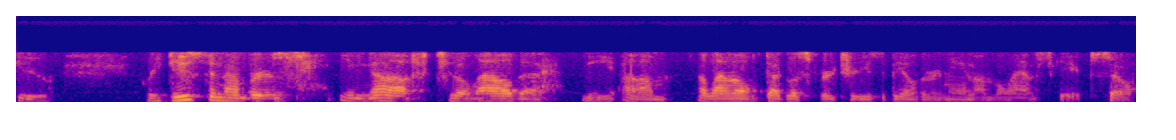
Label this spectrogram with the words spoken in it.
to reduce the numbers enough to allow the, the um, allow Douglas fir trees to be able to remain on the landscape. So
